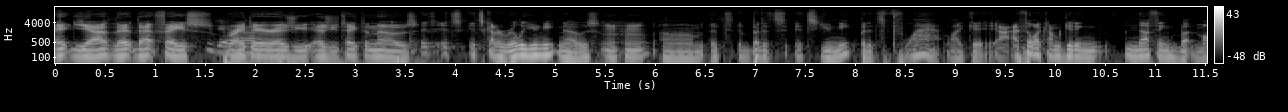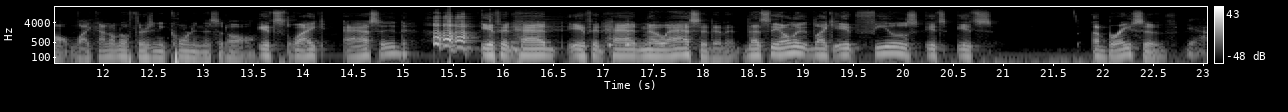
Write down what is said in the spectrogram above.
And yeah, that, that face Yeah. right there as you as you take the nose. It's it's it's got a really unique nose. Mm-hmm. Um, it's but it's it's unique, but it's flat. Like it, I feel like I'm getting nothing but malt. Like I don't know if there's any corn in this at all. It's like acid if it had if it had no acid in it. That's the only like it feels it's it's abrasive, Yeah.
